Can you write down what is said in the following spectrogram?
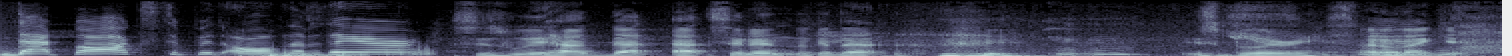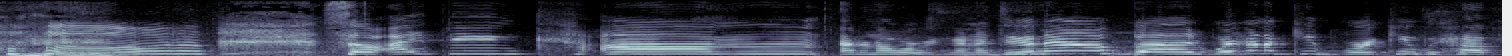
that box to put all of them there. Since we had that accident look at that. It's blurry. I don't like it. So I think um I don't know what we're gonna do now but we're gonna keep working. We have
